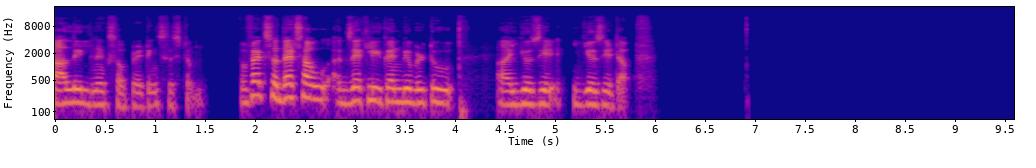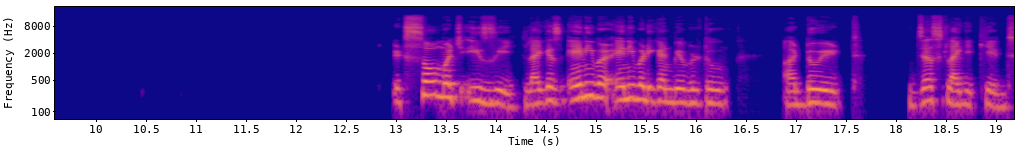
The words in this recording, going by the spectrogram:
Kali Linux operating system. Perfect. So that's how exactly you can be able to uh, use it use it up. It's so much easy. Like as anywhere anybody can be able to uh, do it just like a kid.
